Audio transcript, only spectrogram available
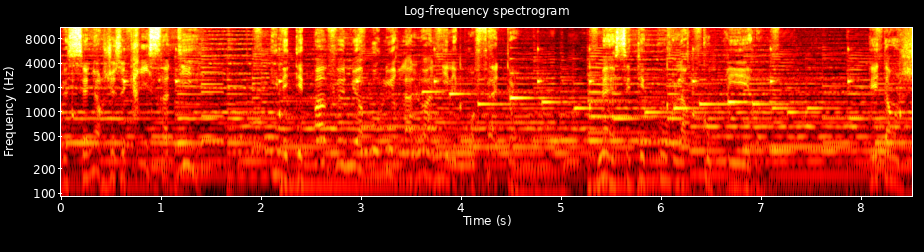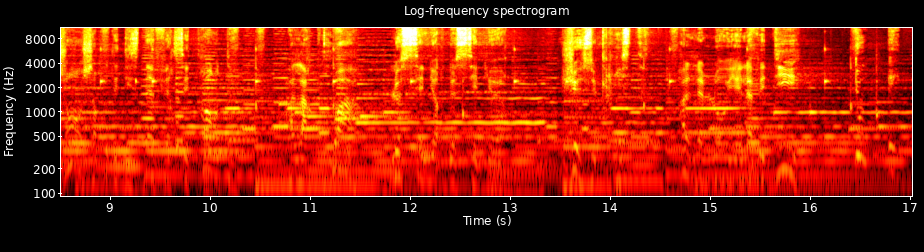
Le Seigneur Jésus-Christ a dit, il n'était pas venu abolir la loi ni les prophètes, mais c'était pour l'accomplir. Et dans Jean chapitre 19, verset 30, à la croix, le Seigneur de Seigneur, Jésus-Christ, Alléluia, il avait dit, tout est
